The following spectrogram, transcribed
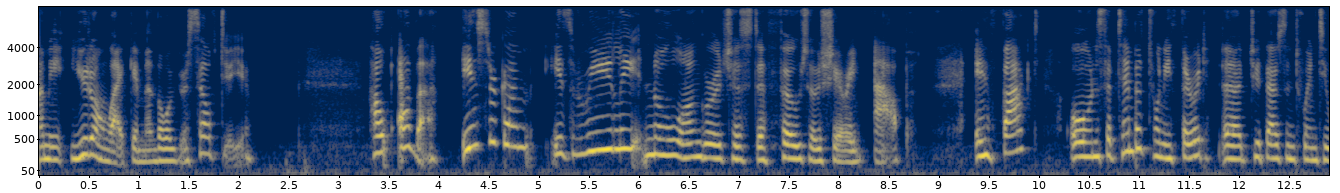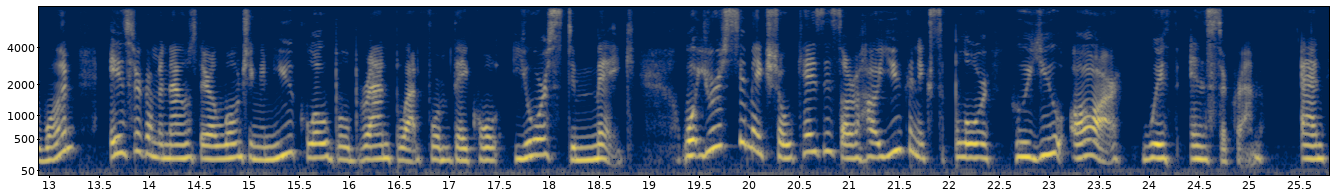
I mean, you don't like him at all yourself, do you? However, Instagram is really no longer just a photo sharing app. In fact, on September 23rd, uh, 2021, Instagram announced they're launching a new global brand platform they call Yours to Make. What Yours to Make showcases are how you can explore who you are with Instagram. And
